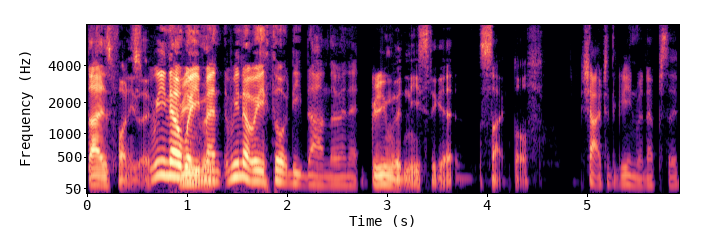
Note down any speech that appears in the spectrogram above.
That is funny though. We know what he meant. We know what he thought deep down, though, innit? Greenwood needs to get sacked off. Shout out to the Greenwood episode.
